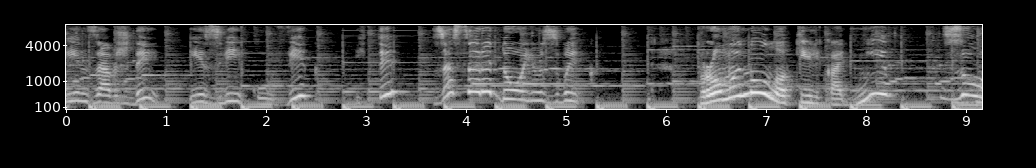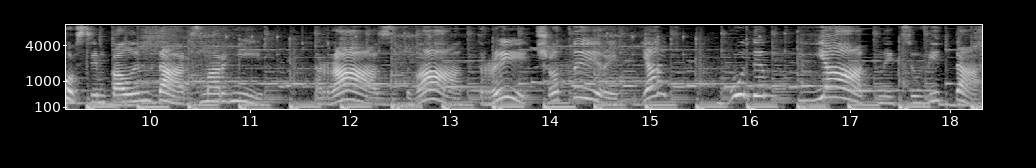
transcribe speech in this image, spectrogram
Він завжди із віку в вік йти за середою звик. Проминуло кілька днів, зовсім календар змарнів. Раз, два, три, чотири, п'ять будем п'ятницю вітати.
